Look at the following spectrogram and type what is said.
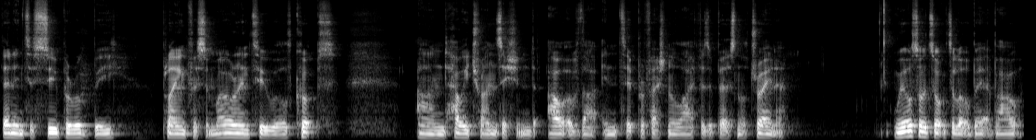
then into Super Rugby, playing for Samoa in two World Cups, and how he transitioned out of that into professional life as a personal trainer. We also talked a little bit about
